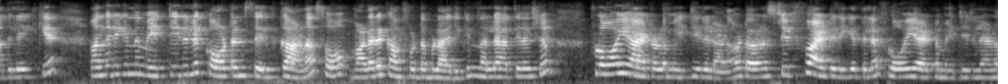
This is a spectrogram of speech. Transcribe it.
അതിലേക്ക് വന്നിരിക്കുന്ന മെറ്റീരിയൽ കോട്ടൺ സിൽക്ക് ആണ്. സോ വളരെ കംഫർട്ടബിൾ ആയിരിക്കും. നല്ല അത്യാവശ്യം ഫ്ലോയി ആയിട്ടുള്ള മെറ്റീരിയൽ ആണ് കേട്ടോ. സ്റ്റിഫ് ആയിട്ടിരിക്കത്തില്ല ഫ്ലോയി ആയിട്ടുള്ള മെറ്റീരിയൽ ആണ്.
